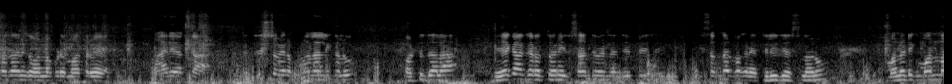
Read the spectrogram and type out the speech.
ప్రధానిగా ఉన్నప్పుడే మాత్రమే ఆయన యొక్క నిర్దిష్టమైన ప్రణాళికలు పట్టుదల ఏకాగ్రతతోనే ఇది సాధ్యమైందని చెప్పేసి ఈ సందర్భంగా నేను తెలియజేస్తున్నాను. మొన్నటికి మొన్న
